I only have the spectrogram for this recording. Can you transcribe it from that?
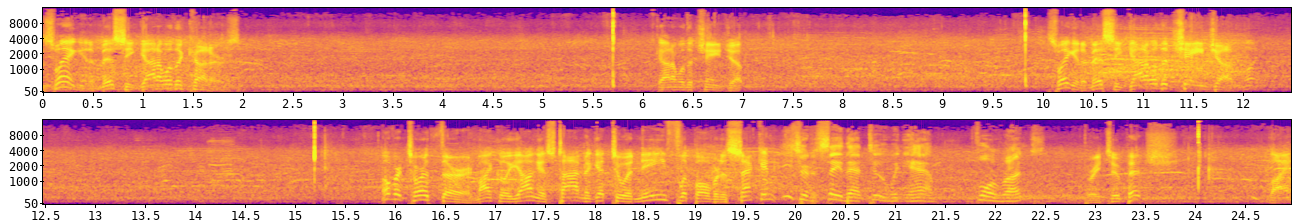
Swing and a miss. He got it with the cutters. Got him with a changeup. Swing and a miss. He got it with a changeup. Over toward third. Michael Young it's time to get to a knee. Flip over to second. Easier to say that too when you have four runs. 3 2 pitch. Line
